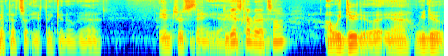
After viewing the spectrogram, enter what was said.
think that's what you're thinking of. Yeah. Interesting. Do you guys cover that song? Uh, we do do it, yeah. We do.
